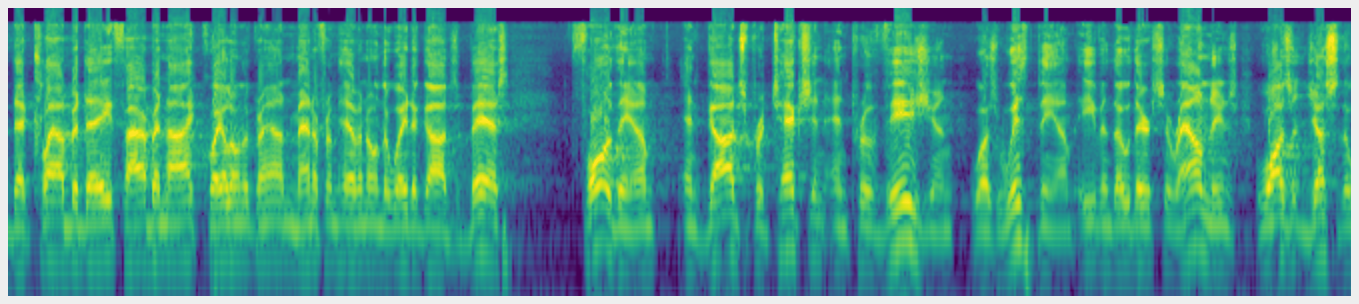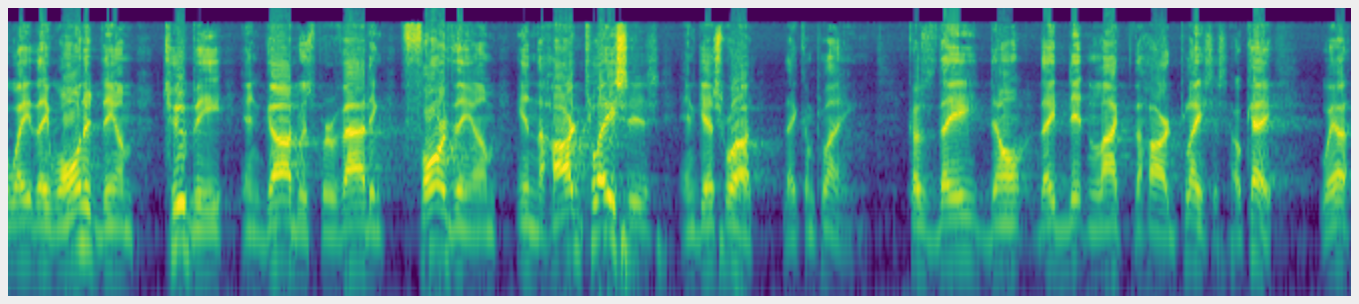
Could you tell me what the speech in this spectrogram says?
that cloud by day, fire by night, quail on the ground, manna from heaven on the way to God's best for them, and God's protection and provision was with them, even though their surroundings wasn't just the way they wanted them to be, and God was providing for them in the hard places. And guess what? They complained because they don't, they didn't like the hard places. Okay, well,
